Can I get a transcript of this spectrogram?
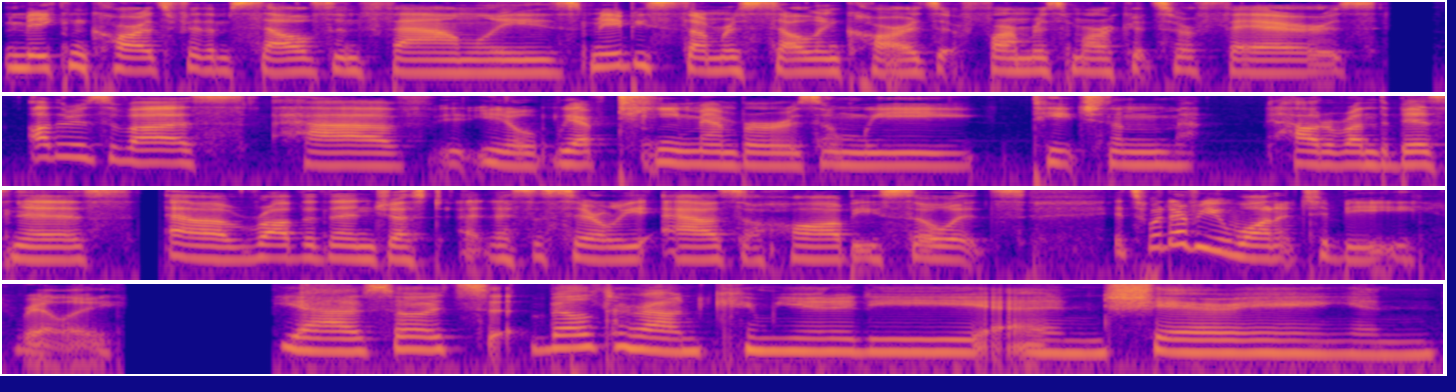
making cards for themselves and families. Maybe some are selling cards at farmers markets or fairs. Others of us have, you know, we have team members and we teach them how to run the business uh, rather than just necessarily as a hobby. So it's it's whatever you want it to be, really. Yeah, so it's built around community and sharing and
